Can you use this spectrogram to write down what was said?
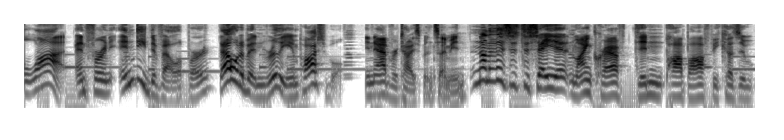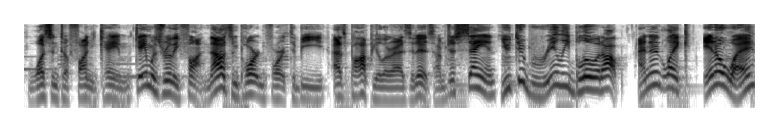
a lot. And for an indie developer, that would have been really impossible. In advertisements, I mean. None of this is to say that Minecraft didn't pop off because it wasn't a fun game. The game was really fun. Now it's important for it to be as popular as it is. I'm just saying, YouTube really blew it up. And it, like, in a way,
